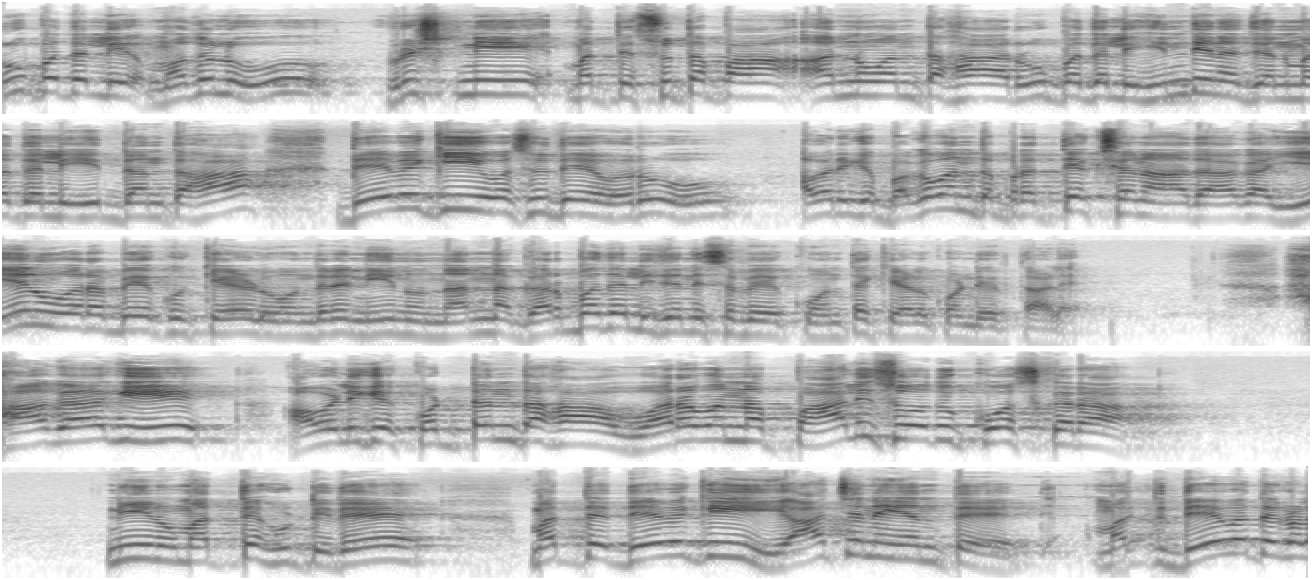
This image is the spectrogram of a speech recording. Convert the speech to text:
ರೂಪದಲ್ಲಿ ಮೊದಲು ವೃಷ್ಣಿ ಮತ್ತು ಸುತಪ ಅನ್ನುವಂತಹ ರೂಪದಲ್ಲಿ ಹಿಂದಿನ ಜನ್ಮದಲ್ಲಿ ಇದ್ದಂತಹ ದೇವಕಿ ವಸುದೇವರು ಅವರಿಗೆ ಭಗವಂತ ಪ್ರತ್ಯಕ್ಷನಾದಾಗ ಏನು ಹೊರಬೇಕು ಕೇಳು ಅಂದರೆ ನೀನು ನನ್ನ ಗರ್ಭದಲ್ಲಿ ಜನಿಸಬೇಕು ಅಂತ ಕೇಳ್ಕೊಂಡಿರ್ತಾಳೆ. ಹಾಗಾಗಿ ಅವಳಿಗೆ ಕೊಟ್ಟಂತಹ ವರವನ್ನು ಪಾಲಿಸೋದಕ್ಕೋಸ್ಕರ ನೀನು ಮತ್ತೆ ಹುಟ್ಟಿದೆ, ಮತ್ತೆ ದೇವಕಿ ಯಾಚನೆಯಂತೆ, ಮತ್ತು ದೇವತೆಗಳ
